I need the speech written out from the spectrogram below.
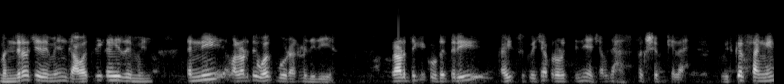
मंदिराची जमीन गावातली काही जमीन त्यांनी मला वाटतं वर्क बोर्डाकडे दिली आहे. मला वाटतं की कुठेतरी काही चुकीच्या प्रवृत्तीने याच्यामध्ये हस्तक्षेप केला आहे. इतकंच सांगेन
